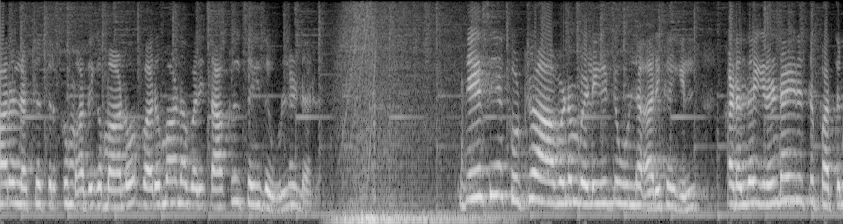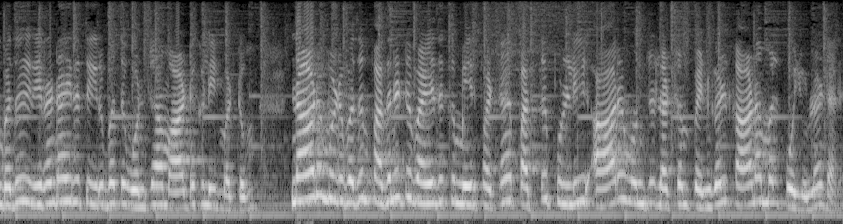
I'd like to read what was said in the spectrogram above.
ஆறு லட்சத்திற்கும் அதிகமானோர் வருமான வரி தாக்கல் செய்து உள்ளனர். தேசிய குற்ற ஆவணம் வெளியிட்டுள்ள அறிக்கையில் கடந்த இரண்டாயிரத்து பத்தொன்பது இரண்டாயிரத்து இருபத்தி ஒன்றாம் ஆண்டுகளில் மட்டும் நாடு முழுவதும் பதினெட்டு வயதுக்கு மேற்பட்ட பத்து புள்ளி ஆறு ஒன்று லட்சம் பெண்கள் காணாமல் போயுள்ளனர்.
